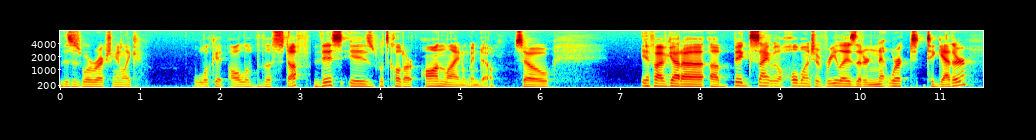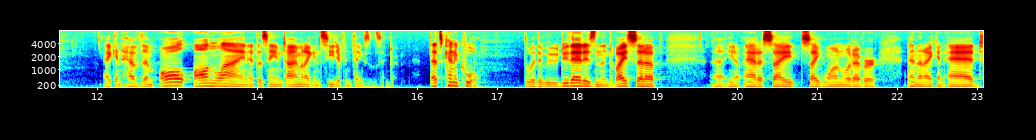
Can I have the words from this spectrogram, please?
This is where we're actually to like look at all of the stuff. This is what's called our online window. So if I've got a, a big site with a whole bunch of relays that are networked together, I can have them all online at the same time and I can see different things at the same time. That's kind of cool. The way that we would do that is in the device setup, uh, you know, add a site, site one, whatever, and then I can add,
